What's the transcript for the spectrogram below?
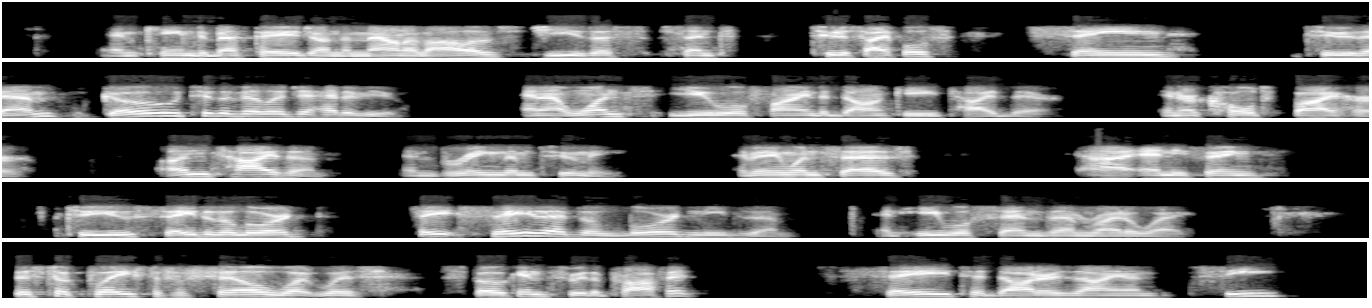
and came to Bethphage on the Mount of Olives, Jesus sent two disciples, saying to them, Go to the village ahead of you, and at once you will find a donkey tied there, and her colt by her. Untie them and bring them to me. If anyone says uh, anything to you, say to the Lord, say, say that the Lord needs them, and he will send them right away. This took place to fulfill what was spoken through the prophet. Say to daughter Zion, see,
